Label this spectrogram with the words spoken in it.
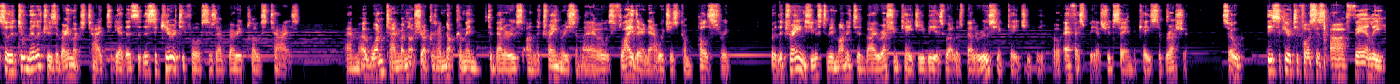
So the two militaries are very much tied together. So the security forces have very close ties. Um, at one time, I'm not sure because I've not come into Belarus on the train recently. I always fly there now, which is compulsory. But the trains used to be monitored by Russian KGB as well as Belarusian KGB, or FSB, I should say, in the case of Russia. So these security forces are fairly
